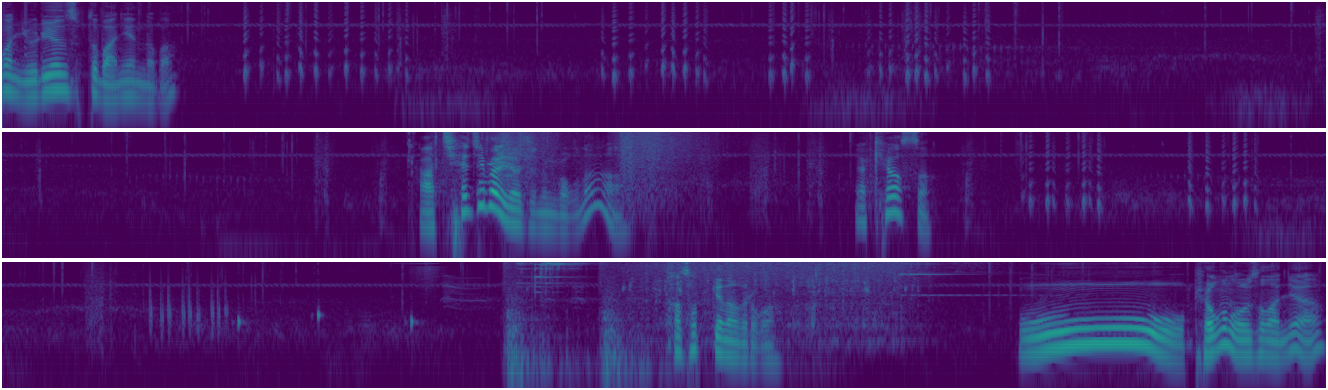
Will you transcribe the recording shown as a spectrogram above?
그동안 요리 연습도 많이 했나 봐. 아 채집 알려주는 거구나. 야 캐왔어. 다섯 개나 들어가. 오 병은 어디서 났냐?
